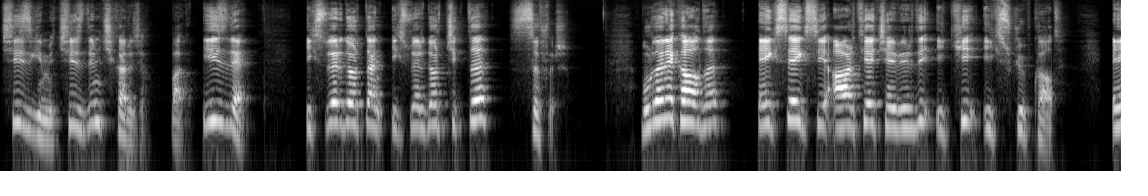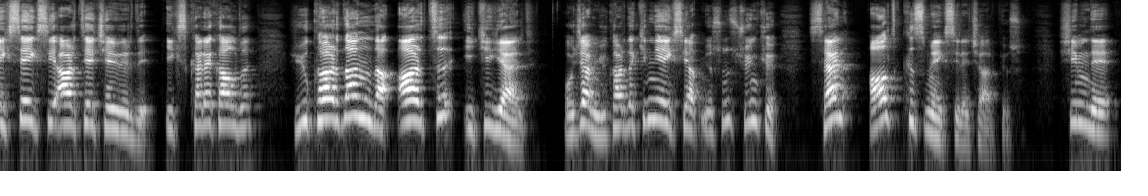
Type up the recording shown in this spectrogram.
Çizgimi çizdim çıkaracağım. Bak izle. x üzeri 4'ten x üzeri 4 çıktı 0. Burada ne kaldı? Eksi eksiyi artıya çevirdi 2x küp kaldı. Eksi eksiyi artıya çevirdi x kare kaldı. Yukarıdan da artı 2 geldi. Hocam yukarıdakini niye eksi yapmıyorsunuz? Çünkü sen alt kısmı eksiyle çarpıyorsun. Şimdi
